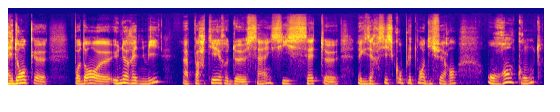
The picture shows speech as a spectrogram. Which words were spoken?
Et donc, euh, pendant euh, une heure et demie, à partir de 5, 6, 7 exercices complètement différents, on rend compte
